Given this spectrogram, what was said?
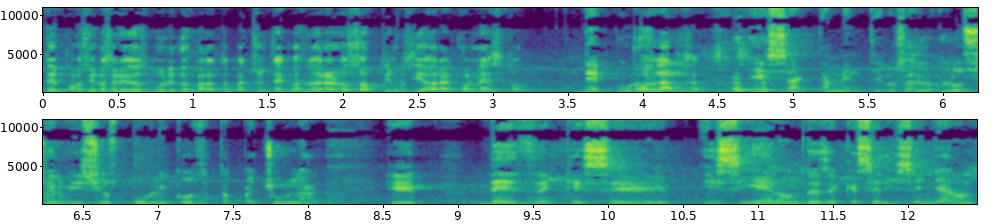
De por sí los servicios públicos para tapachutecos no eran los óptimos y ahora con esto de por colapsan. exactamente. O sea, los servicios públicos de Tapachula eh, desde que se hicieron, desde que se diseñaron,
